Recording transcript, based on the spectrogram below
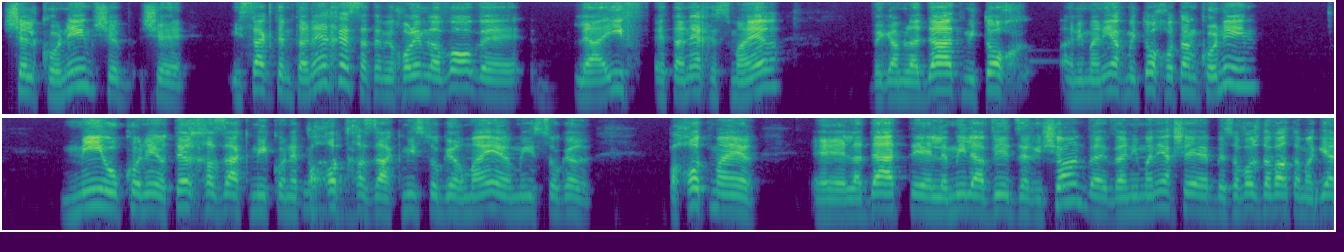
של קונים ש, שהשגתם את הנכס, אתם יכולים לבוא ולהעיף את הנכס מהר וגם לדעת מתוך, אני מניח מתוך אותם קונים, מי הוא קונה יותר חזק, מי קונה פחות נכון. חזק, מי סוגר מהר, מי סוגר פחות מהר, אה, לדעת אה, למי להביא את זה ראשון, ואני מניח שבסופו של דבר אתה מגיע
